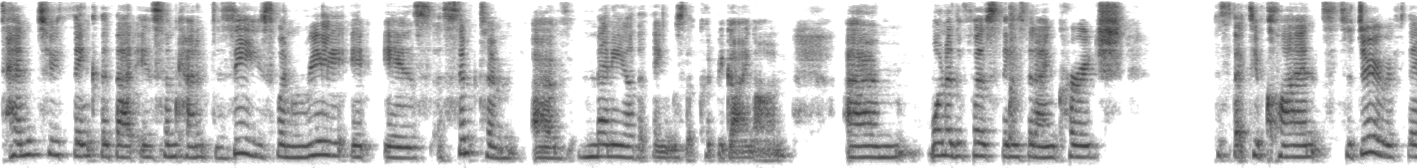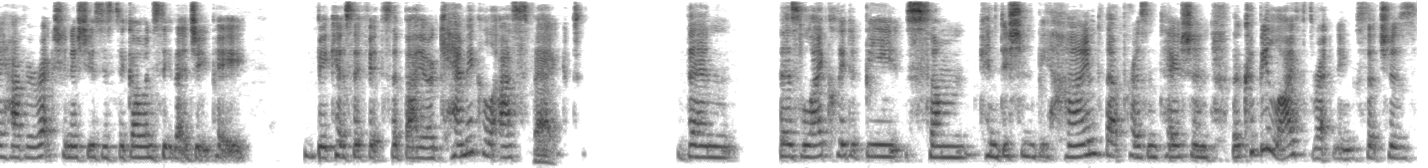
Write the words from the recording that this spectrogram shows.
tend to think that that is some kind of disease when really it is a symptom of many other things that could be going on. Um, one of the first things that I encourage prospective clients to do if they have erection issues is to go and see their GP. Because if it's a biochemical aspect, then there's likely to be some condition behind that presentation that could be life threatening, such as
